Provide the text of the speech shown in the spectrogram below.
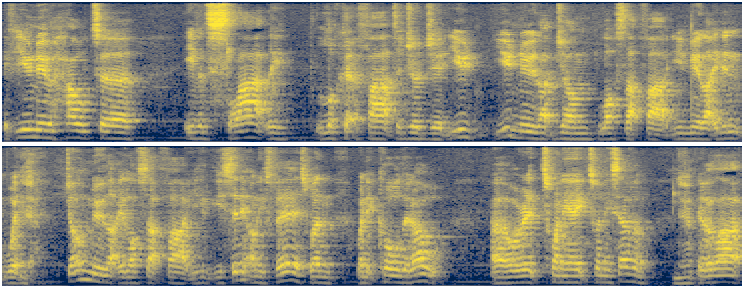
if you knew how to even slightly look at a fight to judge it, you you knew that John lost that fight. You knew that he didn't win. Yeah. John knew that he lost that fight. You you seen it on his face when when it called it out. Uh, we're at 28-27. Yeah. It was like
